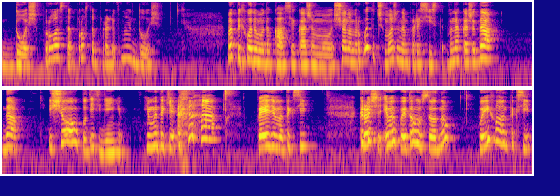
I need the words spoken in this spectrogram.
дощ, просто, просто проливний дощ. Ми підходимо до каси і кажемо, що нам робити, чи може нам пересісти. Вона каже: да, да, і що платіть деньги. І ми такі, ха-ха, поїдемо на таксі. Коротше, і ми по ітогу все одно поїхали на таксі.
